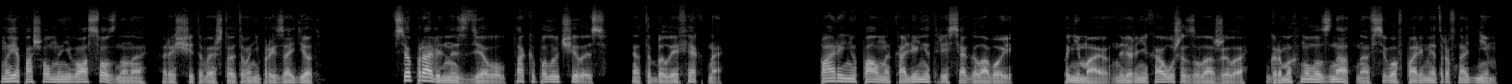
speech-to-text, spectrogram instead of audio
но я пошел на него осознанно, рассчитывая, что этого не произойдет. Все правильно сделал, так и получилось. Это было эффектно. Парень упал на колени, тряся головой. Понимаю, наверняка уши заложило. Громыхнуло знатно, всего в паре метров над ним.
